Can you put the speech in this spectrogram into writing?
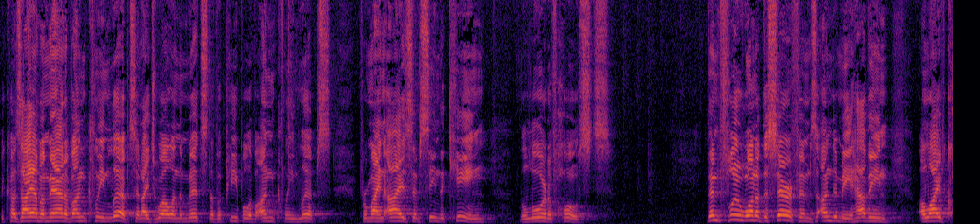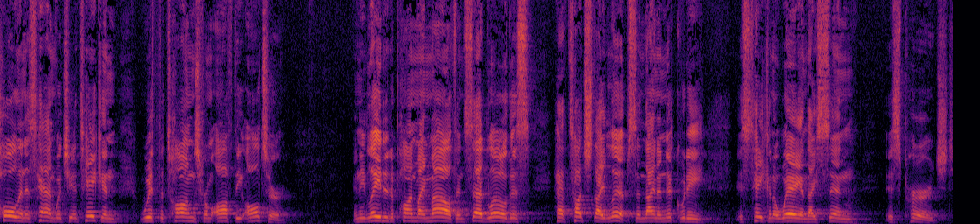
because I am a man of unclean lips, and I dwell in the midst of a people of unclean lips. For mine eyes have seen the King, the Lord of hosts. Then flew one of the seraphims unto me, having a live coal in his hand, which he had taken with the tongs from off the altar. And he laid it upon my mouth and said, Lo, this hath touched thy lips, and thine iniquity is taken away, and thy sin is purged.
